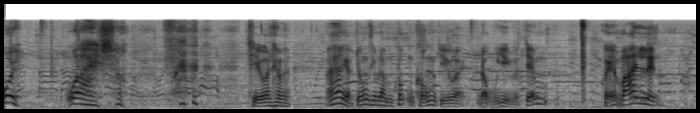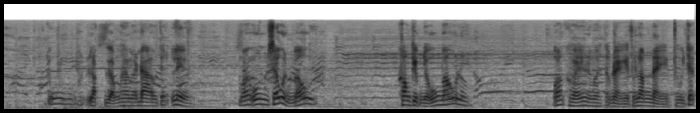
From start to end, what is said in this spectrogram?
Ui Uầy, sao? Chịu anh em à Á gặp chúng thiếu lâm khúc khủng chịu rồi. Đậu gì mà chém Khỏe vái lên. Chú lập gọng hai mà đau chết liền. Mới uống sáu bình máu. Không kịp nhủ uống máu luôn. Quá khỏe rồi ơi Tầm này cái thiếu lâm này thua chất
